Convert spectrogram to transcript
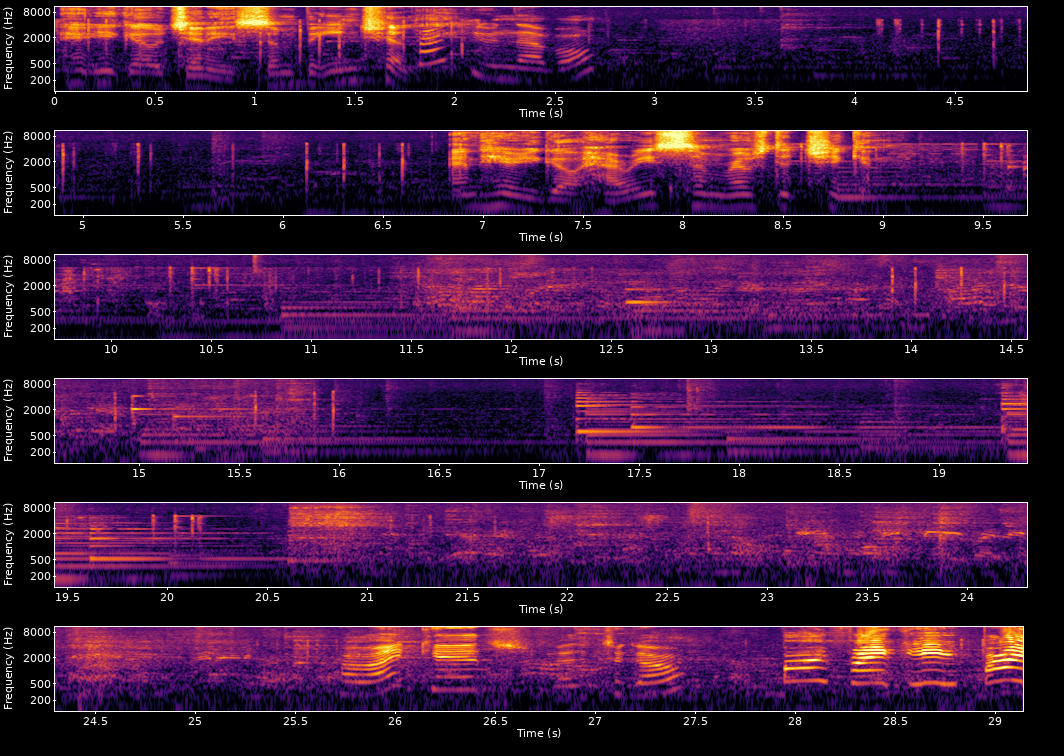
Here you go, Ginny, some bean chili. Thank you, Neville. And here you go, Harry, some roasted chicken. To go? Bye, Frankie! Bye,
